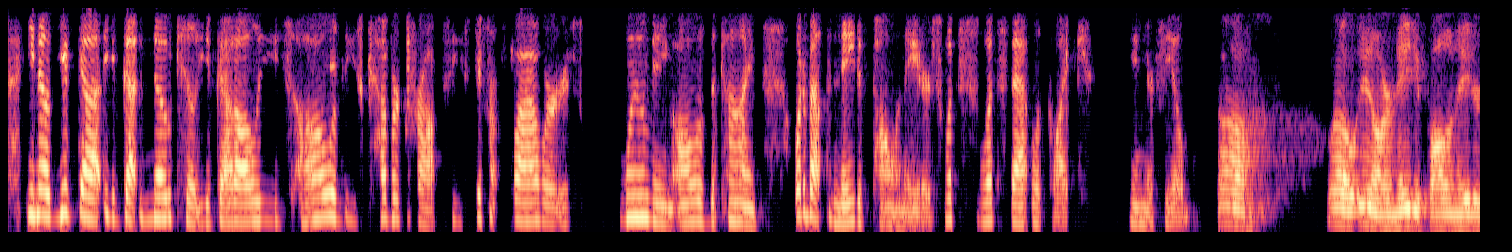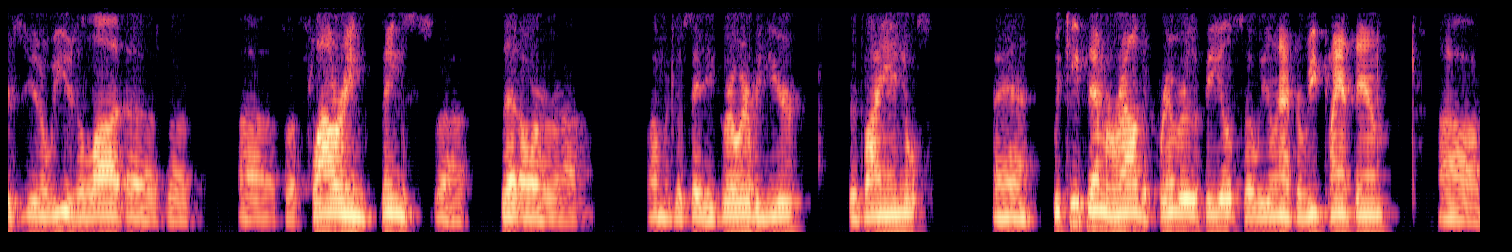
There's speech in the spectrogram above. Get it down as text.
you know you've got you've got no till, you've got all these all of these cover crops, these different flowers blooming all of the time. What about the native pollinators? What's what's that look like in your field? Oh, well, you know, our native pollinators, you know, we use a lot of, uh, uh, flowering things uh, that are, uh, I'm going to say they grow every year. They're biennials. And we keep them around the perimeter of the field so we don't have to replant them. Uh,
